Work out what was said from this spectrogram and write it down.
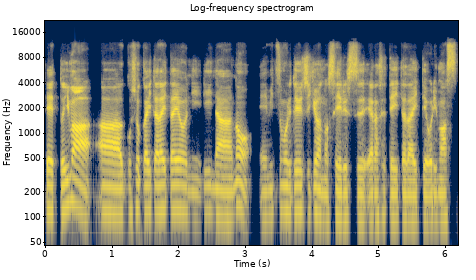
でえっと、今あー、ご紹介いただいたように、リーナーの、えー見積もりという事業のセールスやらせていただいております。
